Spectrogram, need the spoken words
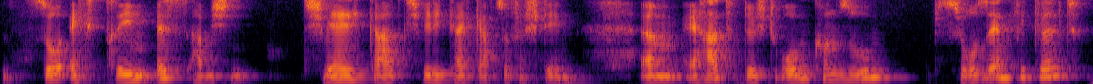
so extrem ist, habe ich Schwierigkeit, Schwierigkeit gehabt zu verstehen. Ähm, er hat durch Drogenkonsum Psychose entwickelt,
